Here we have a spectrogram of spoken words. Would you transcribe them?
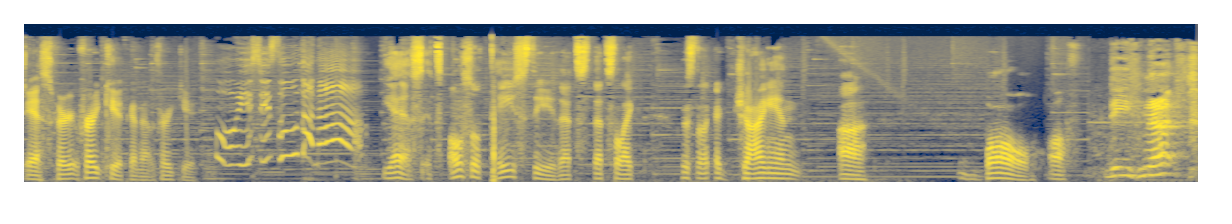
Yes, very very cute, Kanal, very cute. Yes, it's also tasty. That's that's like there's like a giant uh ball of these nuts.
